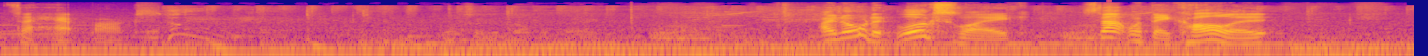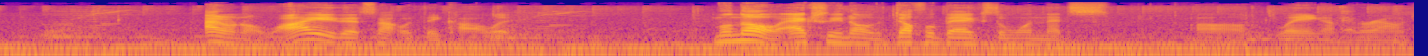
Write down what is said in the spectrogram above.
It's a hat box. Looks like a duffel bag. I know what it looks like. It's not what they call it. I don't know why that's not what they call it. Well, no, actually, no. The duffel bag's the one that's uh, laying on the ground.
